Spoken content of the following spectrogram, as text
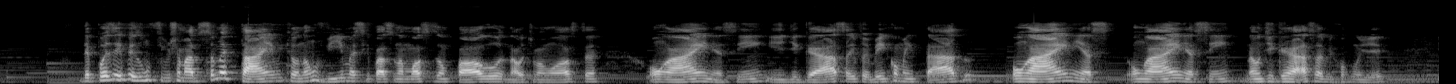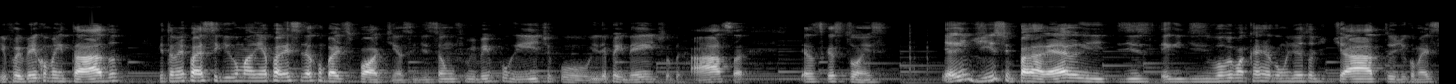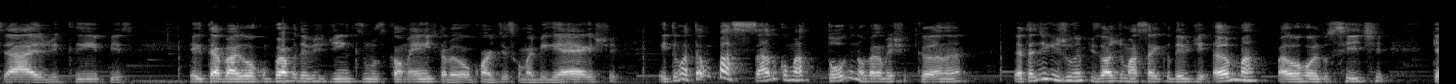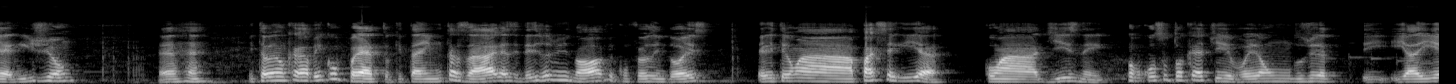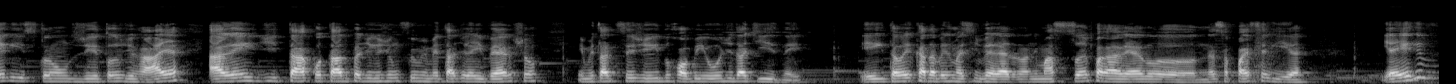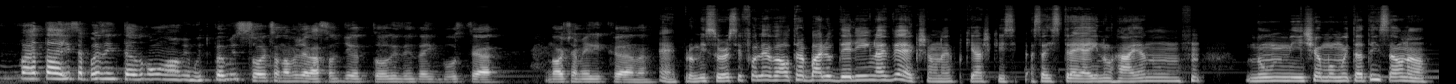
Depois ele fez um filme chamado Summertime, que eu não vi, mas que passou na Mostra São Paulo, na última mostra online, assim, e de graça, e foi bem comentado. Online, online, assim, não de graça, me confundir. E foi bem comentado. E também parece seguir uma linha parecida com Bad Spotting, assim, de ser um filme bem político, independente, sobre raça e essas questões. E além disso, em paralelo, ele, ele desenvolveu uma carreira como diretor de teatro, de comerciais, de clipes. Ele trabalhou com o próprio David Jenkins musicalmente, trabalhou com artistas como a Big Ash, ele tem até um passado como ator em novela mexicana. Ele até dirigiu um episódio de uma série que o David ama para o horror do City, que é Legion. É. Então é um cara bem completo, que está em muitas áreas e desde 2009, com Frozen 2, ele tem uma parceria com a Disney como consultor criativo. Ele é um dos. E, e, aí ele se tornou um dos diretores de Raya, além de estar tá cotado para dirigir um filme metade live action e metade CGI do Robin Hood da Disney. E, então ele cada vez mais se envereda na animação em paralelo nessa parceria. E aí ele vai estar tá aí se apresentando como um nome muito promissor dessa nova geração de diretores da indústria norte-americana. É, promissor se for levar o trabalho dele em live action, né? Porque acho que essa estreia aí no Raya não, não me chamou muita atenção, não.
